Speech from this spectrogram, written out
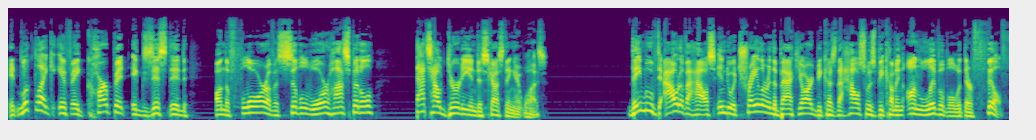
it looked like if a carpet existed on the floor of a Civil War hospital. That's how dirty and disgusting it was. They moved out of a house into a trailer in the backyard because the house was becoming unlivable with their filth.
